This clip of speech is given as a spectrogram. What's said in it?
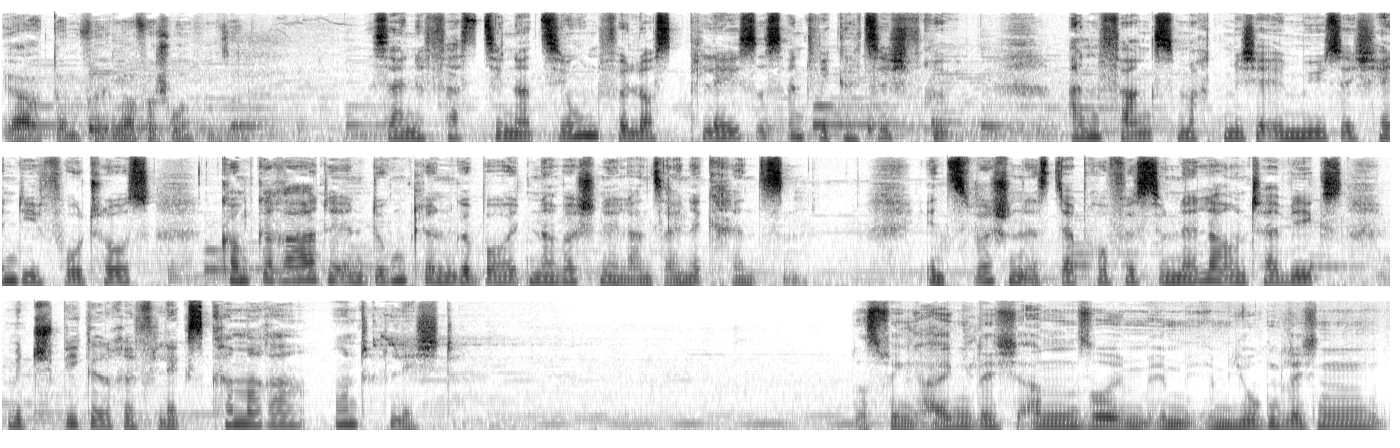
ja, dann für immer verschwunden sind. Seine Faszination für Lost Places entwickelt sich früh. Anfangs macht Michael Müßig Handyfotos, kommt gerade in dunklen Gebäuden aber schnell an seine Grenzen. Inzwischen ist er professioneller unterwegs mit Spiegelreflexkamera und Licht. Das fing eigentlich an so im, im, im jugendlichen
